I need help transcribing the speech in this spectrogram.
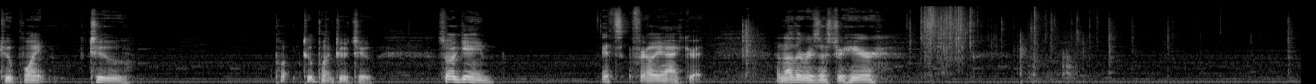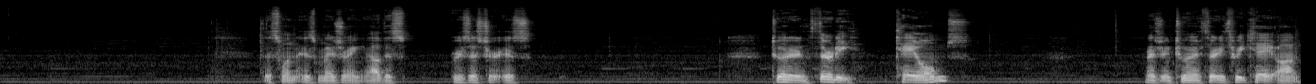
2.2 2.22. So again, it's fairly accurate. Another resistor here. This one is measuring, uh, this resistor is 230 k ohms, measuring 233k on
